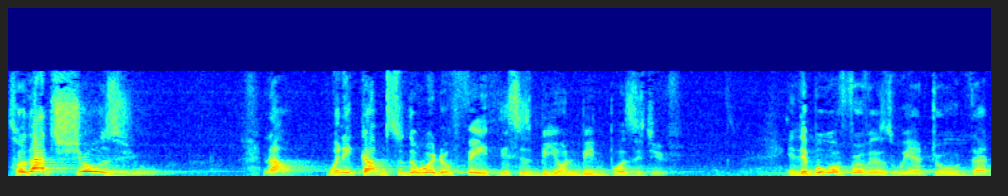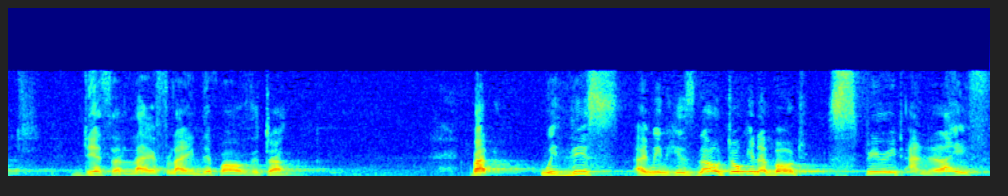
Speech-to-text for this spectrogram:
So that shows you. Now, when it comes to the word of faith, this is beyond being positive. In the book of Proverbs, we are told that death and life lie in the power of the tongue. But with this, I mean, he's now talking about spirit and life.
